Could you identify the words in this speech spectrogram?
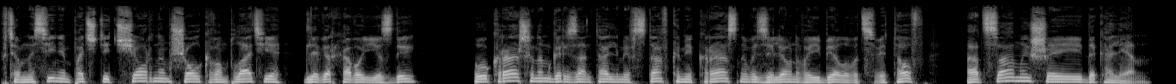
в темно-синем, почти черном шелковом платье для верховой езды, украшенном горизонтальными вставками красного, зеленого и белого цветов от самой шеи до колен.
